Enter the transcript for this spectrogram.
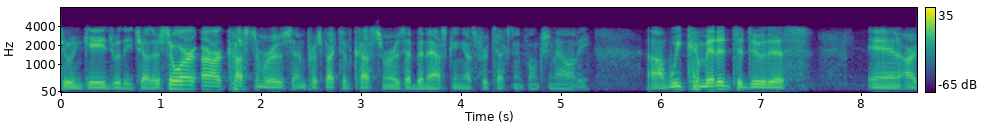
to engage with each other. So our, our customers and prospective customers have been asking us for texting functionality. Uh, we committed to do this in our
